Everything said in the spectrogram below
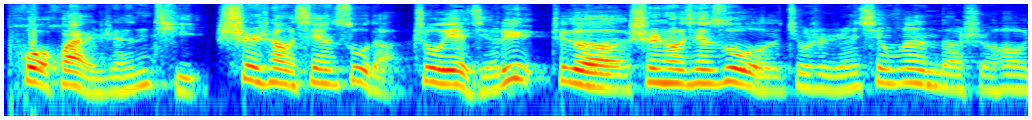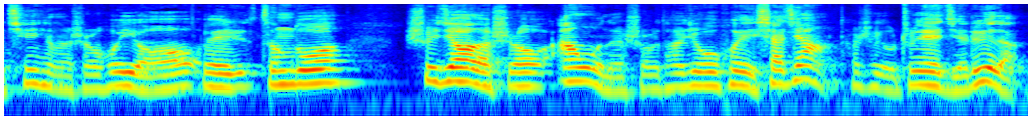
破坏人体肾上腺素的昼夜节律。这个肾上腺素就是人兴奋的时候、清醒的时候会有，会增多；睡觉的时候、安稳的时候，它就会下降。它是有昼夜节律的。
